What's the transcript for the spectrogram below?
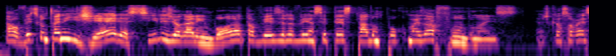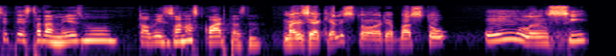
Talvez contra a Nigéria, se eles jogarem bola, talvez ela venha a ser testada um pouco mais a fundo, mas acho que ela só vai ser testada mesmo, talvez só nas quartas, né? Mas é aquela história, bastou um lance,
